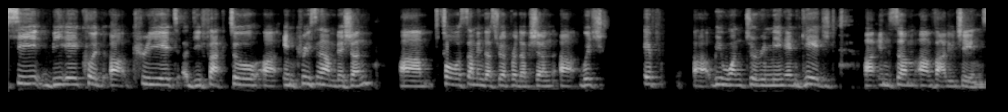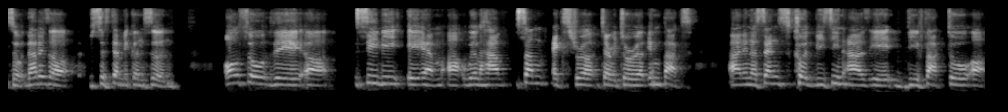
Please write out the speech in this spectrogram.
CBA could uh, create a de facto uh, increase in ambition um, for some industrial production, uh, which if uh, we want to remain engaged in some value chain. So that is a systemic concern. Also, the CBAM uh, will have some extraterritorial impacts and in a sense could be seen as a de facto uh,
